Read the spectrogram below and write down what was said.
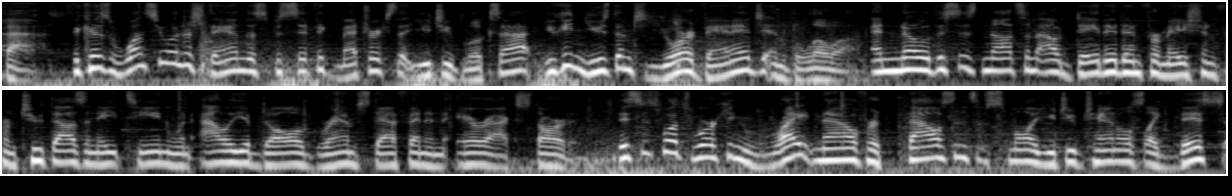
fast. Because once you understand the specific metrics that YouTube looks at, you can use them to your advantage and blow up. And no, this is not some outdated information from 2018 when Ali Abdaal, Graham Stephan, and Started. This is what's working right now for thousands of small YouTube channels like this,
